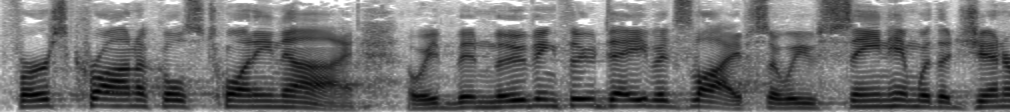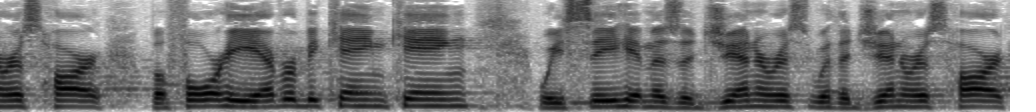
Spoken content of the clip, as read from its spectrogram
First Chronicles 29. We've been moving through David's life, so we've seen him with a generous heart before he ever became king. We see him as a generous with a generous heart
